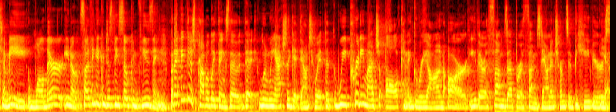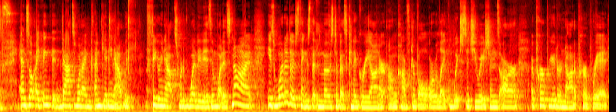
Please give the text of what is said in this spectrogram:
to me while they're, you know, so I think it can just be so confusing. But I think there's probably things though that when we actually get down to it, that we pretty much all can agree on are either a thumbs up or a thumbs down in terms of behaviors. Yes. And so I think that that's what I'm, I'm getting out with figuring out sort of what it is and what it's not is what are those things that most of us can agree on are uncomfortable or like which situations are appropriate or not appropriate.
